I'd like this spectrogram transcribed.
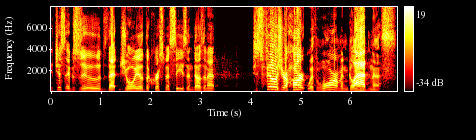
It just exudes that joy of the Christmas season, doesn't it? it just fills your heart with warm and gladness.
